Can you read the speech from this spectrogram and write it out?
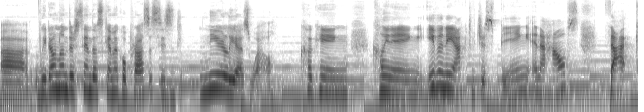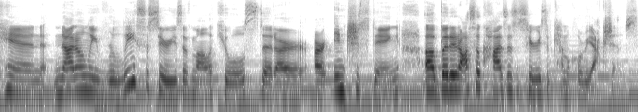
uh, we don't understand those chemical processes nearly as well cooking, cleaning, even the act of just being in a house, that can not only release a series of molecules that are, are interesting, uh, but it also causes a series of chemical reactions.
